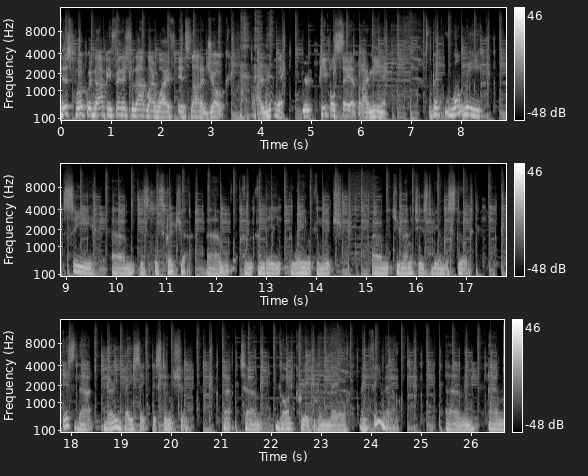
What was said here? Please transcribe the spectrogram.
this book would not be finished without my wife. It's not a joke. I mean it. Your, people say it, but I mean it. But what we see um, with, with scripture um, and, and the, the way in which um, humanity is to be understood is that very basic distinction that um, God created them male and female. Um, and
